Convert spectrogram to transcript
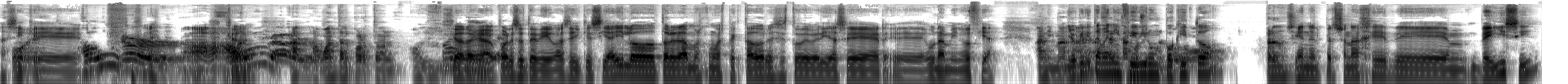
Así que. aguanta el portón. Claro, claro, por eso te digo. Así que si ahí lo toleramos como espectadores, esto debería ser eh, una minucia. Yo quería también incidir un poquito en el personaje de, de Easy,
